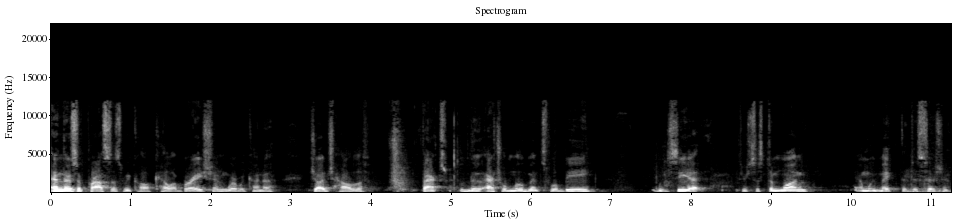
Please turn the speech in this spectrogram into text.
And there's a process we call calibration where we kind of judge how the facts, the actual movements will be. We see it through system one, and we make the decision.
